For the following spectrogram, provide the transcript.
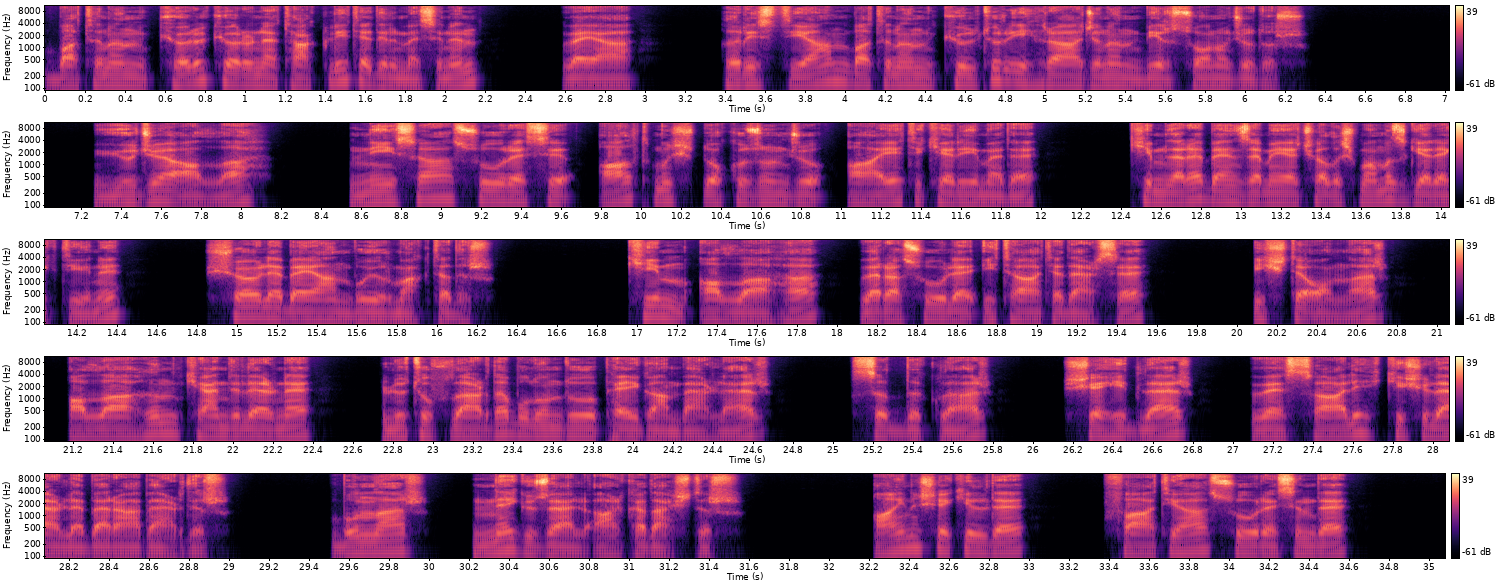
Batı'nın körü körüne taklit edilmesinin veya Hristiyan Batı'nın kültür ihracının bir sonucudur. Yüce Allah, Nisa suresi 69. ayet-i kerimede kimlere benzemeye çalışmamız gerektiğini şöyle beyan buyurmaktadır. Kim Allah'a ve Resul'e itaat ederse, işte onlar Allah'ın kendilerine lütuflarda bulunduğu peygamberler, sıddıklar, şehitler ve salih kişilerle beraberdir. Bunlar ne güzel arkadaştır. Aynı şekilde Fatiha suresinde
